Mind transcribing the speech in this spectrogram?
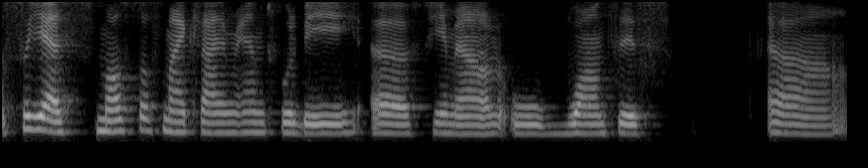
So yes, most of my clients will be uh, female who want this uh,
